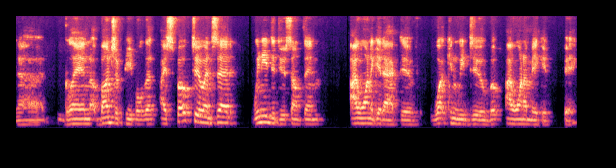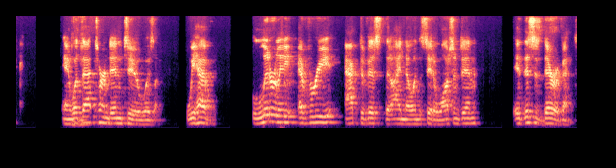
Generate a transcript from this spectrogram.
and uh, Glenn, a bunch of people that I spoke to and said, we need to do something. I want to get active. What can we do? But I want to make it big. And what mm-hmm. that turned into was we have literally every activist that I know in the state of Washington. It, this is their event.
